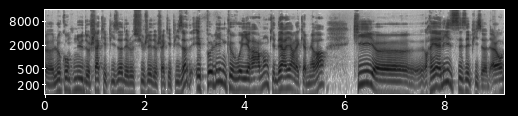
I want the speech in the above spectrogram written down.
le contenu de chaque épisode et le sujet de chaque épisode, et Pauline que vous voyez rarement, qui est derrière la caméra qui euh, réalise ces épisodes. Alors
